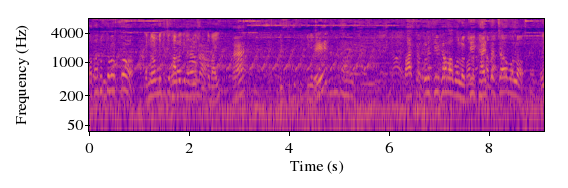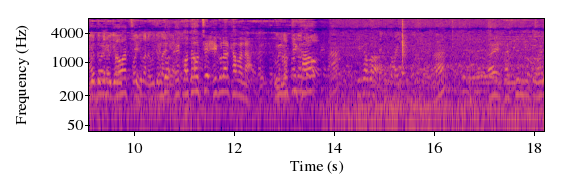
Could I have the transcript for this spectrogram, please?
কথা বুঝতে পারছ? এমনি অন্য কিছু খাবে কিনা ভাই? হ্যাঁ? কিনে পাঁচটা তুমি কি খাবা বলো? কি খাইতে চাও বলো? খাওয়াচ্ছি। কথা হচ্ছে এগুলার খাবা না। তুমি রুটি খাও। হ্যাঁ? কি খাবা? হ্যাঁ? আইসক্রিম ভাই।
